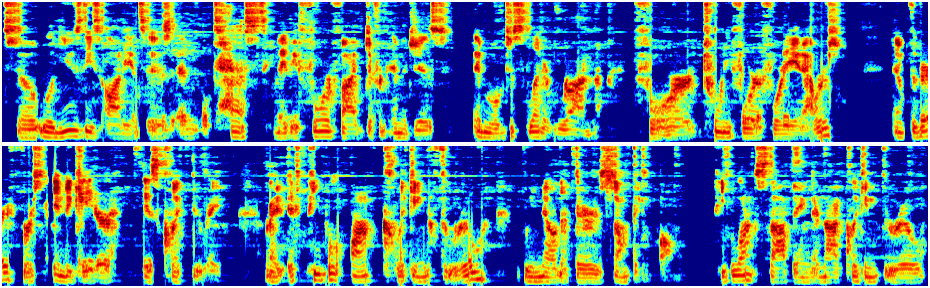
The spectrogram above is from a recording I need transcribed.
So we'll use these audiences and we'll test maybe four or five different images and we'll just let it run for 24 to 48 hours. And the very first indicator is click through rate, right? If people aren't clicking through, we know that there's something wrong people aren't stopping, they're not clicking through,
